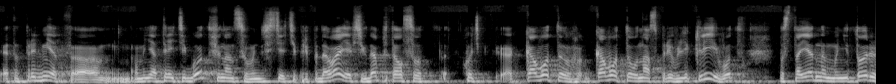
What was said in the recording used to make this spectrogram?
Этот предмет э, у меня третий год в финансовом университете преподавая, я всегда пытался вот хоть кого-то кого у нас привлекли, и вот постоянно мониторю,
